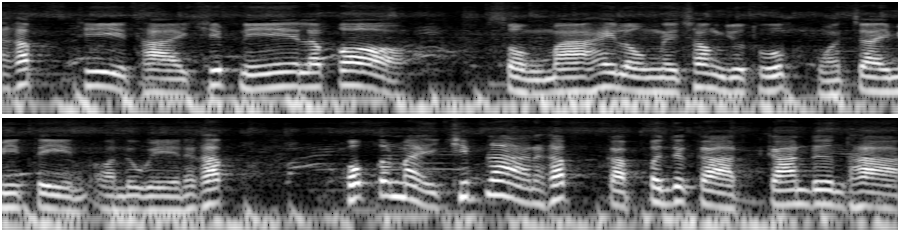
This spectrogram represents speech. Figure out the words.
นะครับ ที่ถ่ายคลิปนี้แล้วก็ส่งมาให้ลงในช่อง YouTube หัวใจมีตีน on the way นะครับ พบกันใหม่คลิปหน้านะครับ กับบรรยากาศการเดินทาง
